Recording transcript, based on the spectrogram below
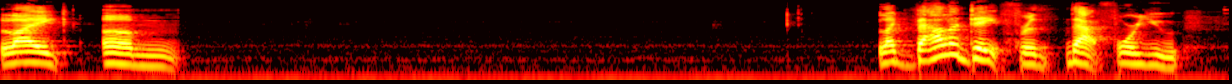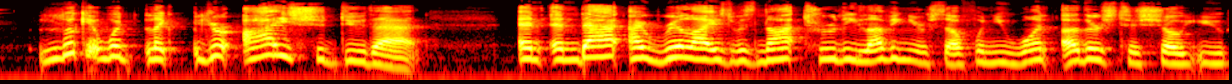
like um like validate for that for you. Look at what like your eyes should do that. And and that i realized was not truly loving yourself when you want others to show you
